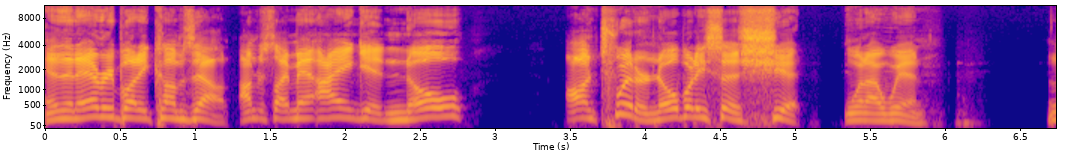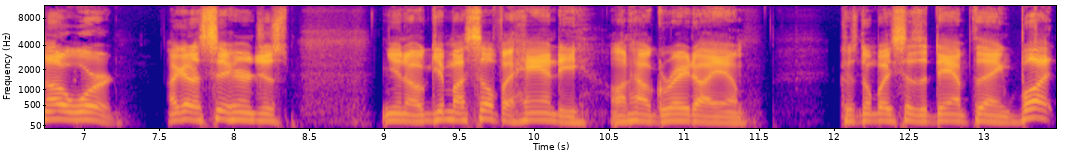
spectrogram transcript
and then everybody comes out. I'm just like, man, I ain't getting no on Twitter. Nobody says shit when I win. Not a word. I got to sit here and just, you know, give myself a handy on how great I am because nobody says a damn thing. But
